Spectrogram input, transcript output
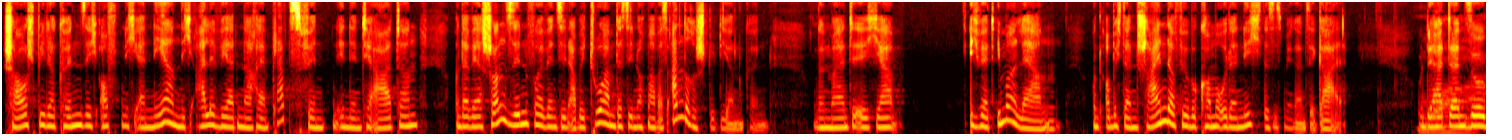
Schauspieler können sich oft nicht ernähren, nicht alle werden nachher einen Platz finden in den Theatern. Und da wäre es schon sinnvoll, wenn sie ein Abitur haben, dass sie noch mal was anderes studieren können. Und dann meinte ich, ja, ich werde immer lernen. Und ob ich dann einen Schein dafür bekomme oder nicht, das ist mir ganz egal. Und der hat dann so,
